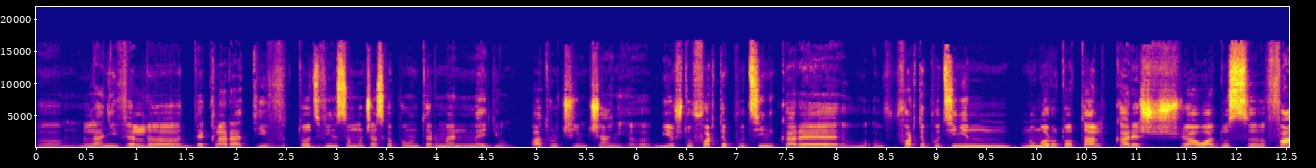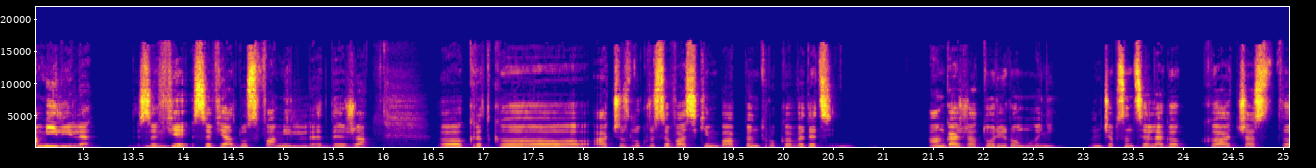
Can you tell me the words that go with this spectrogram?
Ehm, la nivel uh, declarativ, toți vin să muncească pe un termen mediu, 4-5 ani. Uh, eu știu foarte puțini care, foarte puțini în numărul total, care și-au adus uh, familiile, să, mhm. fie, să fie adus familiile deja. Cred că acest lucru se va schimba pentru că, vedeți, angajatorii români încep să înțeleagă că această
